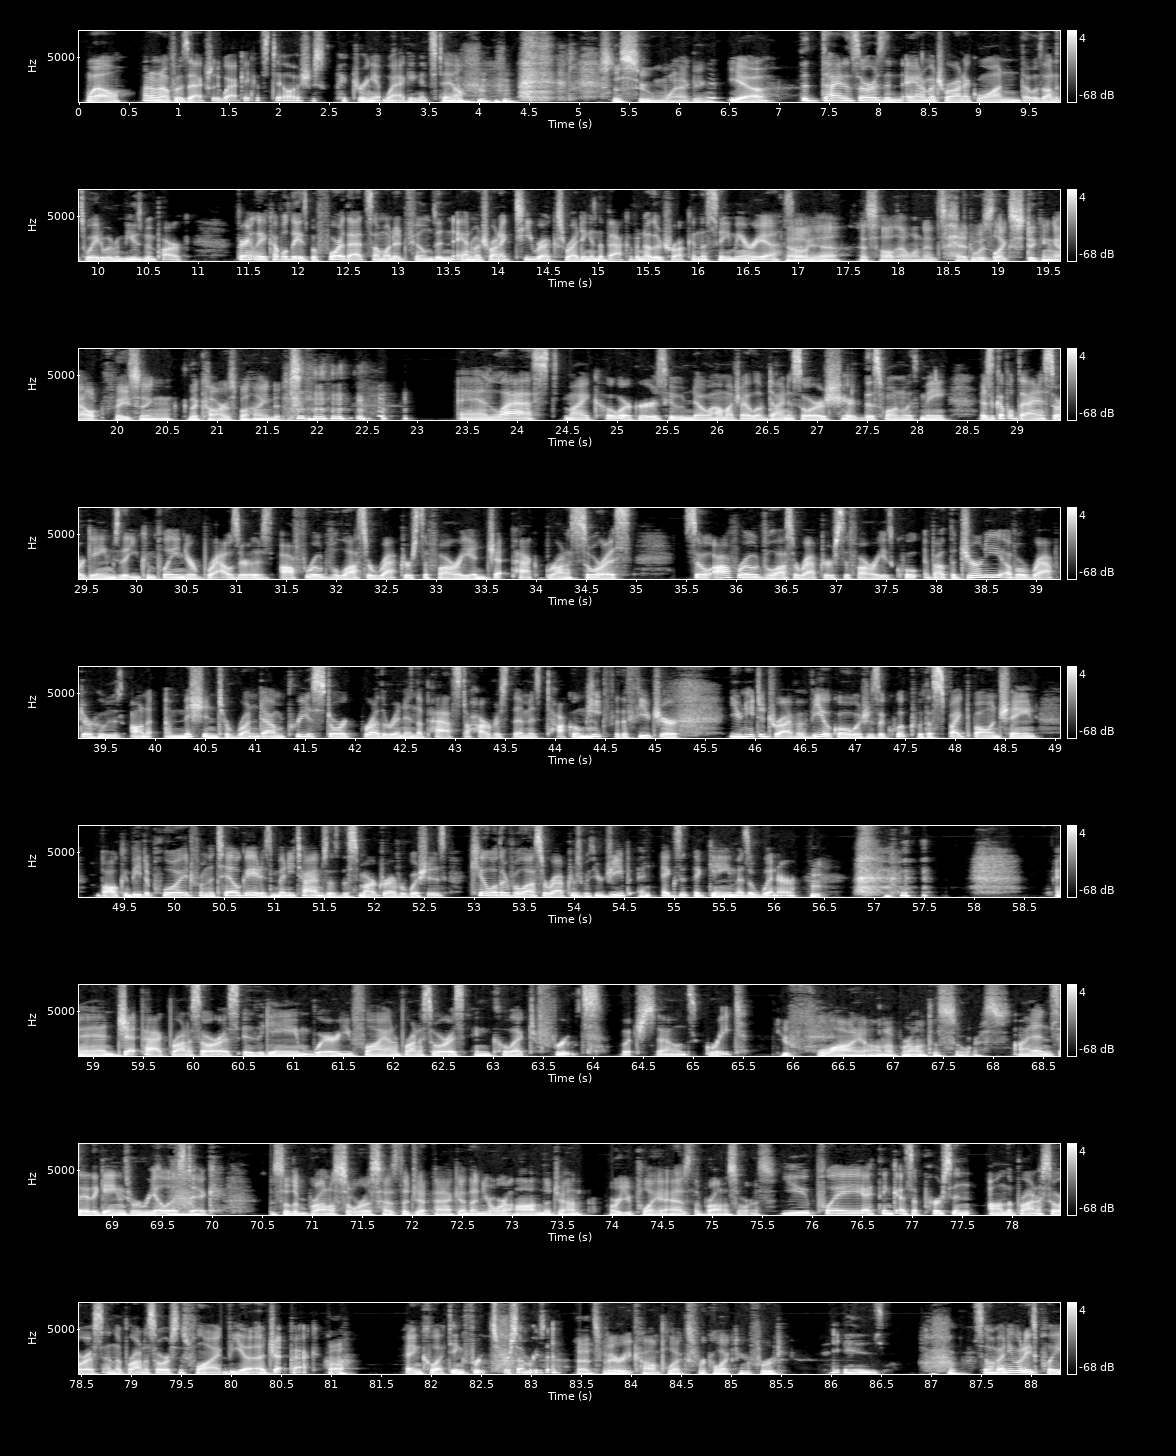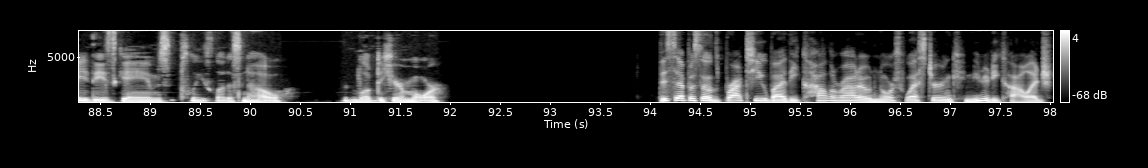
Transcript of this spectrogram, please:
Well, I don't know if it was actually wagging its tail. I was just picturing it wagging its tail. Just assume wagging. yeah. The dinosaur is an animatronic one that was on its way to an amusement park. Apparently, a couple days before that, someone had filmed an animatronic T Rex riding in the back of another truck in the same area. So- Oh yeah, I saw that one. Its head was like sticking out, facing the cars behind it. And last, my coworkers who know how much I love dinosaurs shared this one with me. There's a couple dinosaur games that you can play in your browser. There's Off-Road Velociraptor Safari and Jetpack Brontosaurus. So Off-Road Velociraptor Safari is quote about the journey of a raptor who's on a mission to run down prehistoric brethren in the past to harvest them as taco meat for the future. You need to drive a vehicle which is equipped with a spiked ball and chain. Ball can be deployed from the tailgate as many times as the smart driver wishes. Kill other velociraptors with your Jeep and exit the game as a winner. and Jetpack Brontosaurus is a game where you fly on a brontosaurus and collect fruits, which sounds great. you fly on a brontosaurus. I didn't say the games were realistic. So the brontosaurus has the jetpack, and then you're on the jet, or you play as the brontosaurus. you play, I think, as a person on the brontosaurus, and the brontosaurus is flying via a jetpack Huh. and collecting fruits for some reason. That's very complex for collecting fruit. It is. so if anybody's played these games, please let us know. We'd love to hear more. This episode's brought to you by the Colorado Northwestern Community College,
